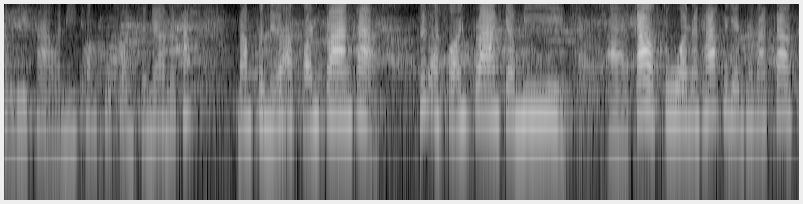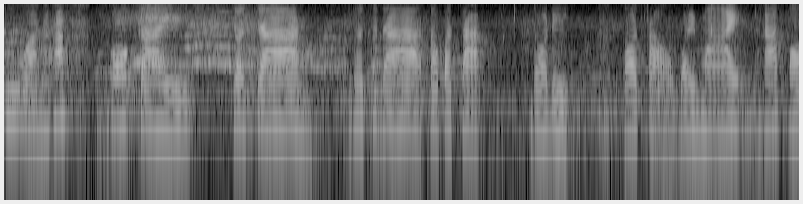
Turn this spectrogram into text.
สวัสดีค่ะ วันนี้ช่องครูกวางชาแนลนะคะนำเสนออักษรกลางค่ะ ซึ่งอักษรกลางจะมีอ่าเก้าตัวนะคะพยัญชนะเก้าตัวนะคะกอไก่จอจานดอชดาตอประตักดอเด็กตอเต่าใบไม้นะคะปอ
